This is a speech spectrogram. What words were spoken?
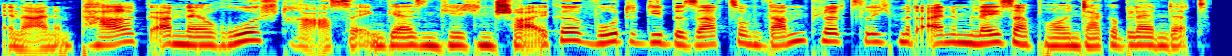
In einem Park an der Ruhrstraße in Gelsenkirchen-Schalke wurde die Besatzung dann plötzlich mit einem Laserpointer geblendet.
